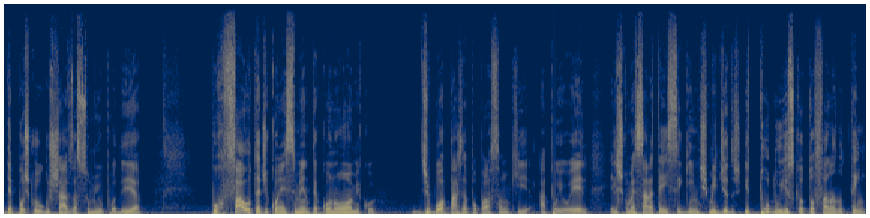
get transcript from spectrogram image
Depois que o Hugo Chávez assumiu o poder, por falta de conhecimento econômico de boa parte da população que apoiou ele, eles começaram a ter as seguintes medidas. E tudo isso que eu estou falando tem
